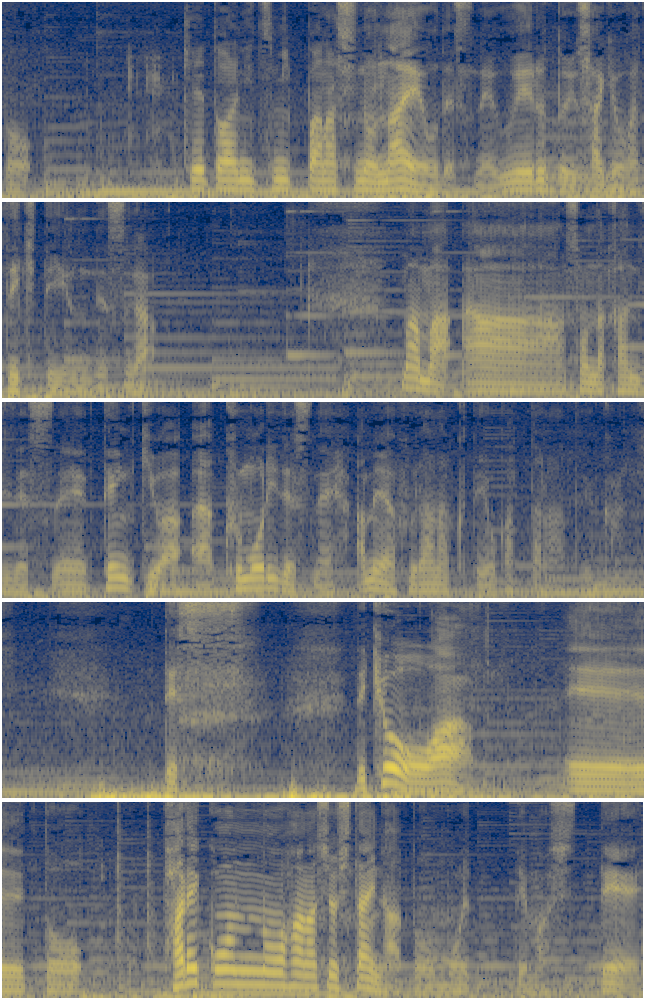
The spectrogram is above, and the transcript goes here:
と軽トラに積みっぱなしの苗をですね植えるという作業ができているんですがまあまああそんな感じです、えー、天気は曇りですね。雨は降らなくてよかったなという感じです。で今日はえーと、パレコンのお話をしたいなと思ってまして、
